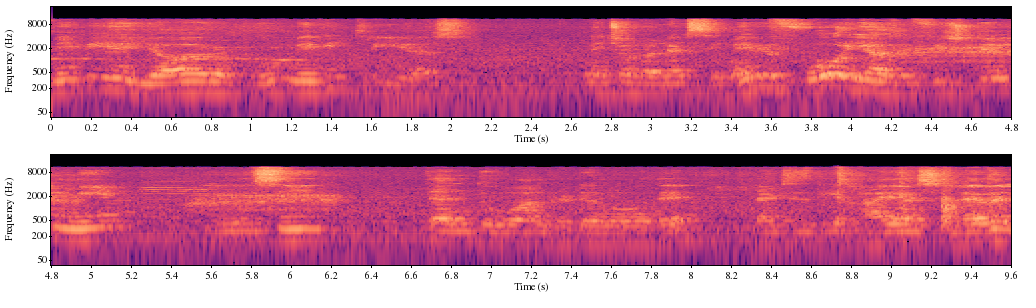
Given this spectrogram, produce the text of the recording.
maybe a year or two, maybe three years, Naturally, let's see, maybe four years if we still meet, you will see 10 Duan written over there that is the highest level.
